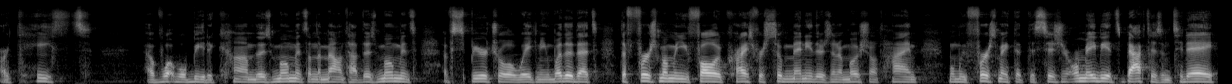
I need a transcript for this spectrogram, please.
are tastes of what will be to come, those moments on the mountaintop, those moments of spiritual awakening, whether that's the first moment you followed Christ, for so many, there's an emotional time when we first make that decision, or maybe it's baptism. Today,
